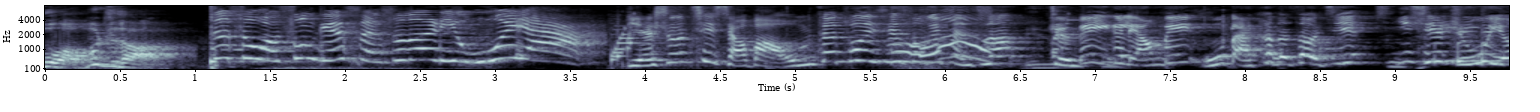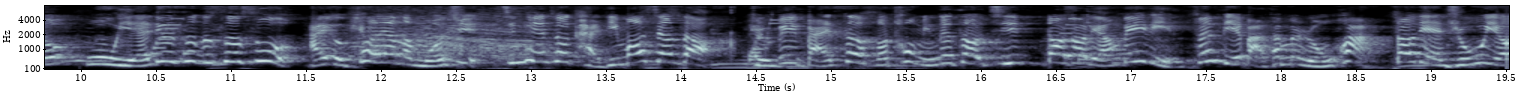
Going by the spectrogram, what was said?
我不知道。这是我送给粉丝的礼物呀！别生气，小宝，我们再做一些送给粉丝。准备一个量杯，五百克的皂基，一些植物油，五颜六色的色素，还有漂亮的模具。今天做凯蒂猫香皂，准备白色和透明的皂基，倒到量杯里，分别把它们融化。倒点植物油，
